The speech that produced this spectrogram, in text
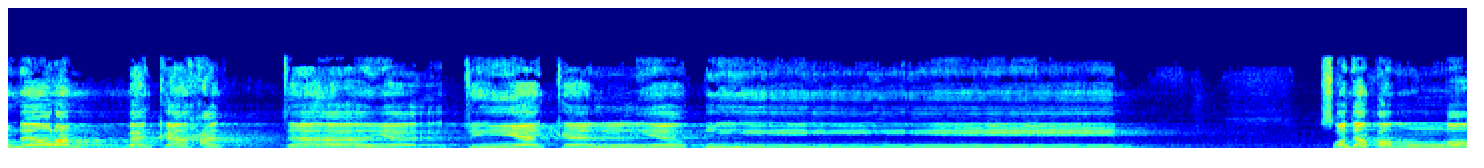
واعبد ربك حتى يأتيك اليقين. صدق الله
